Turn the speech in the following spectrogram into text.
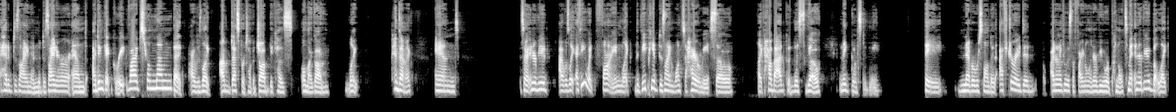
head of design and the designer. And I didn't get great vibes from them, but I was like, I'm desperate to have a job because, oh my God, like pandemic. And so I interviewed. I was like, I think it went fine. Like the VP of design wants to hire me. So like, how bad could this go? And they ghosted me. They never responded after I did. I don't know if it was the final interview or penultimate interview, but like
